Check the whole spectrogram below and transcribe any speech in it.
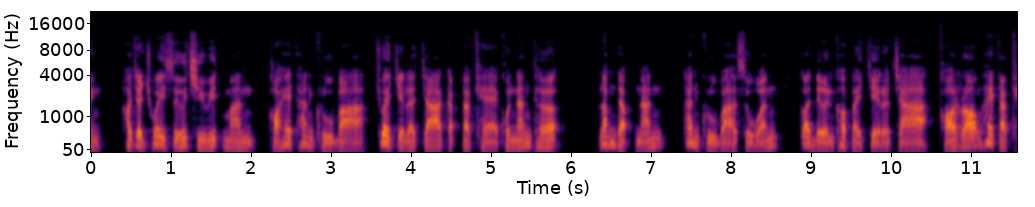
งเขาจะช่วยซื้อชีวิตมัน ขอให้ท่านครูบาช่วยเจรจากับตาแขคนนั้นเถอะ ลำดับนั้นท่านครูบาสวน ก็เดินเข้าไปเจรจา ขอร้องให้ตาแข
